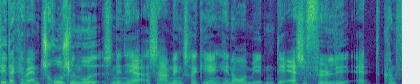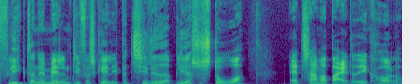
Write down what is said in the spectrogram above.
det, der kan være en trussel mod sådan en her samlingsregering hen over midten, det er selvfølgelig, at konflikterne mellem de forskellige partiledere bliver så store, at samarbejdet ikke holder.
